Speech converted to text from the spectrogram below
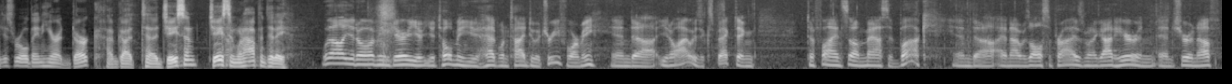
just rolled in here at dark. I've got uh, Jason. Jason, what happened today? Well, you know, I mean, Gary, you, you told me you had one tied to a tree for me, and uh, you know, I was expecting to find some massive buck, and uh, and I was all surprised when I got here, and and sure enough,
